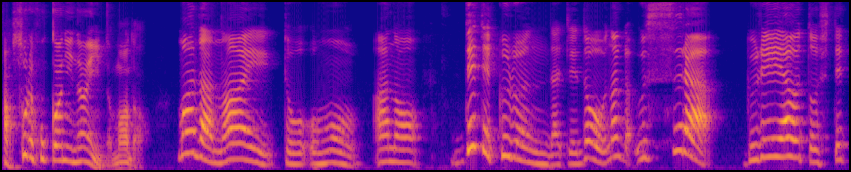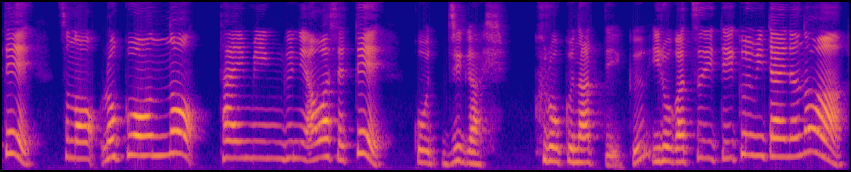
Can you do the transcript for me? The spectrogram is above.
あ、それ他にないんだ、まだ。まだないと思う。あの、出てくるんだけど、なんかうっすらグレーアウトしてて、その録音のタイミングに合わせて、こう字が黒くなっていく、色がついていくみたいなのは、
